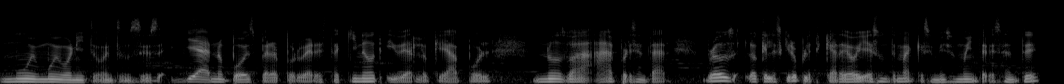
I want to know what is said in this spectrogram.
muy muy bonito. Entonces ya no puedo esperar por ver esta keynote y ver lo que Apple nos va a presentar. Bros, lo que les quiero platicar de hoy es un tema que se me hizo muy interesante.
